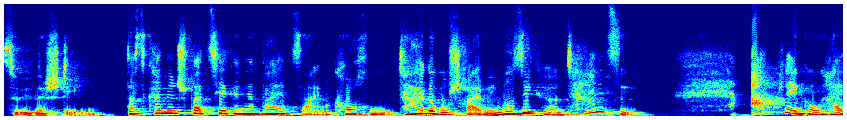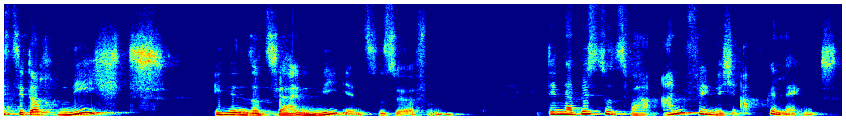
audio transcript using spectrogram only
zu überstehen. Das kann ein Spaziergang im Wald sein, kochen, Tagebuch schreiben, Musik hören, tanzen. Ablenkung heißt jedoch nicht, in den sozialen Medien zu surfen. Denn da bist du zwar anfänglich abgelenkt,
